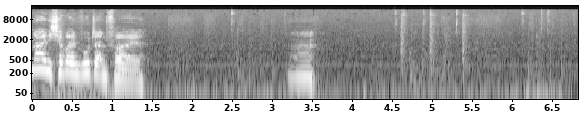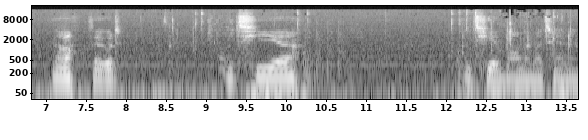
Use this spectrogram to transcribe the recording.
Nein, ich habe einen Wutanfall. Ah. So, sehr gut. Und hier... Und hier bauen wir Materialien.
